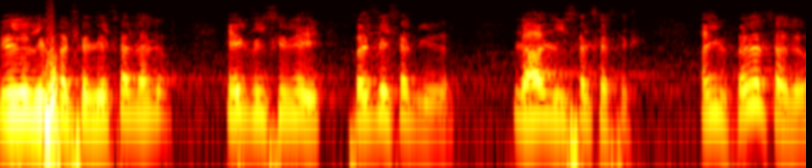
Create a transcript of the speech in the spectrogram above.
विरोधी पक्ष नेता झालो. एक दिवशी मी परदेशात गेलो. दहा दिवसाच्यासाठी आणि परत आलो.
